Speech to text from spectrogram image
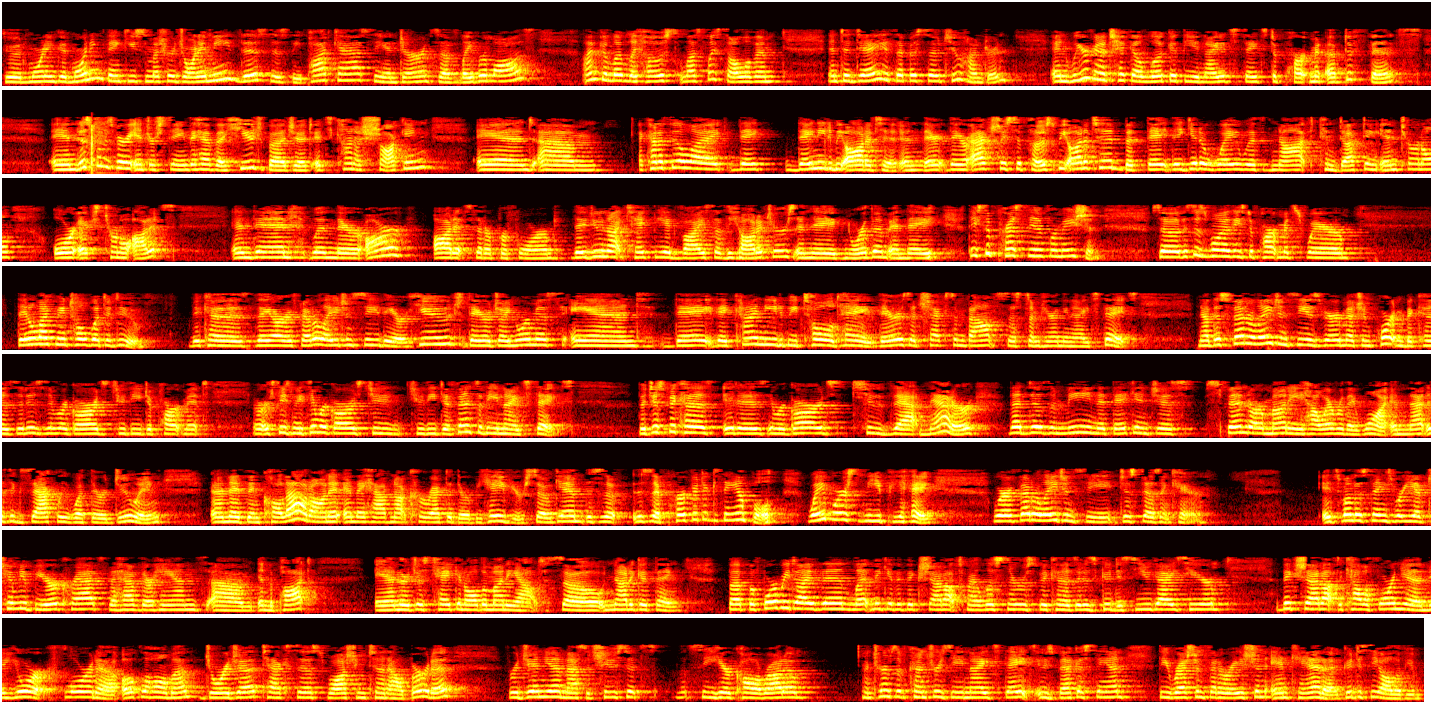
Good morning, good morning. Thank you so much for joining me. This is the podcast, The Endurance of Labor Laws. I'm your lovely host, Lesley Sullivan, and today is episode 200, and we are going to take a look at the United States Department of Defense. And this one is very interesting. They have a huge budget. It's kind of shocking, and um, I kind of feel like they they need to be audited, and they're they are actually supposed to be audited, but they they get away with not conducting internal or external audits. And then when there are audits that are performed, they do not take the advice of the auditors and they ignore them and they, they suppress the information. So this is one of these departments where they don't like being told what to do because they are a federal agency, they are huge, they are ginormous, and they, they kind of need to be told, hey, there is a checks and balance system here in the United States. Now, this federal agency is very much important because it is in regards to the Department, or excuse me, it's in regards to, to the defense of the United States. But just because it is in regards to that matter, that doesn't mean that they can just spend our money however they want. And that is exactly what they're doing. And they've been called out on it and they have not corrected their behavior. So again, this is a, this is a perfect example, way worse than the EPA, where a federal agency just doesn't care it's one of those things where you have too many bureaucrats that have their hands um, in the pot and they're just taking all the money out. So not a good thing. But before we dive in, let me give a big shout out to my listeners because it is good to see you guys here. A big shout out to California, New York, Florida, Oklahoma, Georgia, Texas, Washington, Alberta, Virginia, Massachusetts, let's see here, Colorado. In terms of countries, the United States, Uzbekistan, the Russian Federation, and Canada. Good to see all of you.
